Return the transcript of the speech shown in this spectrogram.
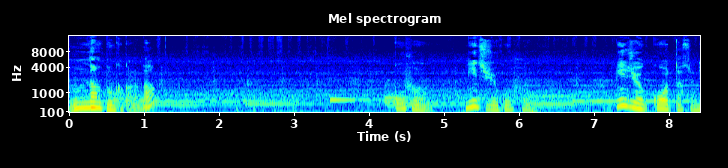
何分かかるんだ？5分。25分。25たす25だ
